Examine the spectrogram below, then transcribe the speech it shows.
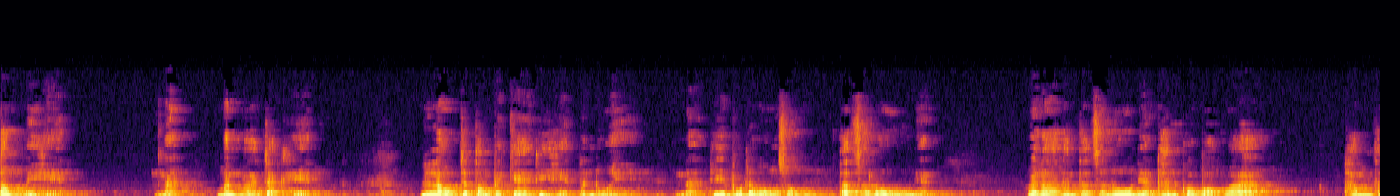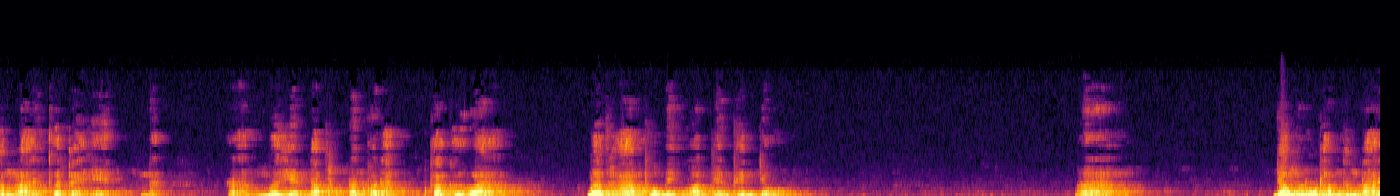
ต้องมีเหตุนะมันมาจากเหตุ เราจะต้องไปแก้ที่เหตุนั้นด้วยนะที่พุทธองค์ทรงตัดสรู้เนี่ยเวลาท่านตัดสรู้เนี่ยท่านก็บอกว่า ทำทั้งหลายเกิดแต่เหตุนะเมื่อเหตุดับทุกนั้นก็ดับ ก็คือว่า เมื่อพามผู้มีความเพียรเพ่งอยู่ย่อมรู้ธรรมทั้งหลาย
